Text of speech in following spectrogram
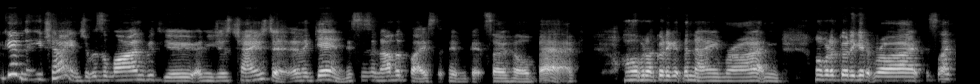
again that you changed. It was aligned with you and you just changed it. And again, this is another place that people get so held back. Oh, but I've got to get the name right. And oh, but I've got to get it right. It's like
